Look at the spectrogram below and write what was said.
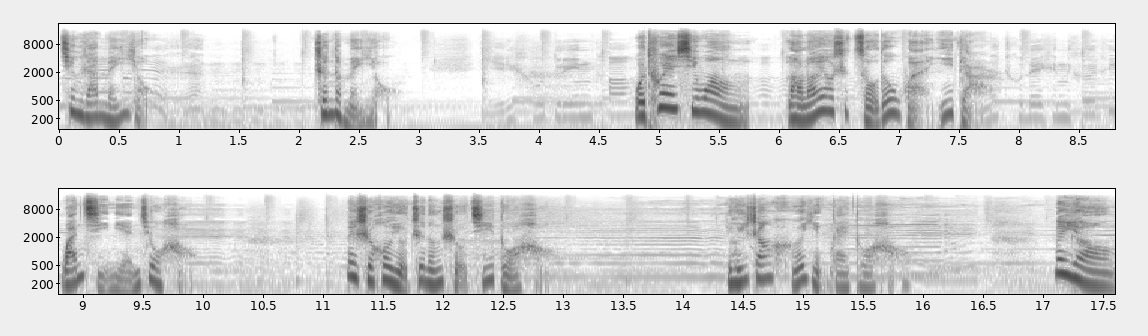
竟然没有，真的没有。我突然希望姥姥要是走得晚一点儿，晚几年就好。那时候有智能手机多好，有一张合影该多好。那样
